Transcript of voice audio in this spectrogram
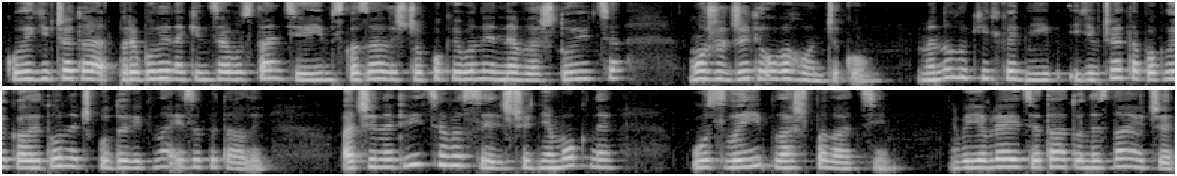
Коли дівчата прибули на кінцеву станцію, їм сказали, що поки вони не влаштуються, можуть жити у вагончику. Минуло кілька днів, і дівчата покликали тонечку до вікна і запитали А чи не твій Василь щодня мокне у своїй плащ-палаці? Виявляється, тато, не знаючи,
